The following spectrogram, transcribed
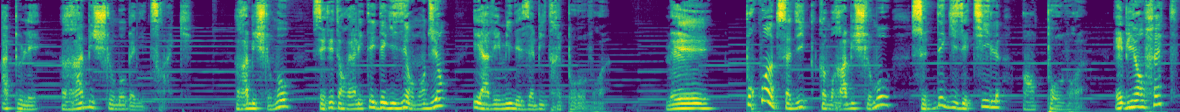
appelé Rabbi Shlomo ben Yitzhak. Rabbi Shlomo s'était en réalité déguisé en mendiant et avait mis des habits très pauvres. Mais pourquoi un sadique comme Rabbi Shlomo se déguisait-il en pauvre? Eh bien en fait,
